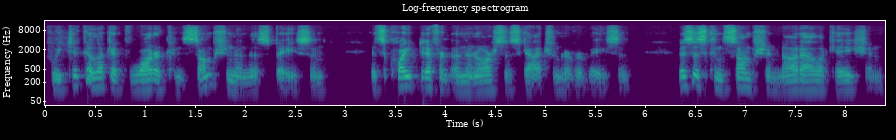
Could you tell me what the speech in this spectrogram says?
If we take a look at water consumption in this basin, it's quite different than the North Saskatchewan River Basin. This is consumption, not allocation.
